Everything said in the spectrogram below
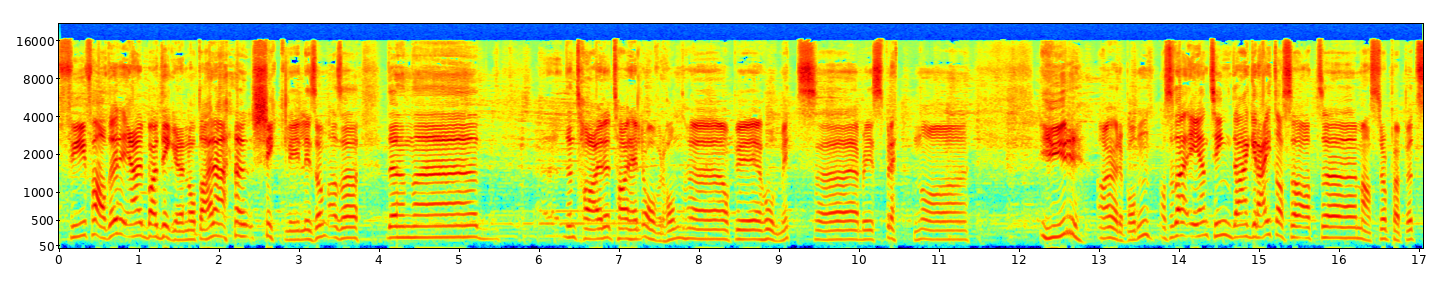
Fy fader. Jeg bare digger den låta her. Skikkelig, liksom. Altså, den eh, Den tar, tar helt overhånd uh, oppi hodet mitt. Eh, jeg blir spretten og yr av å høre på den. Altså, det er én ting. Det er greit altså, at eh, Master of Puppets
